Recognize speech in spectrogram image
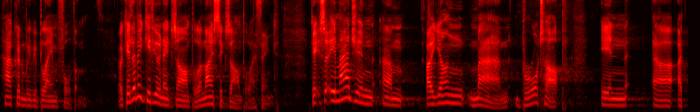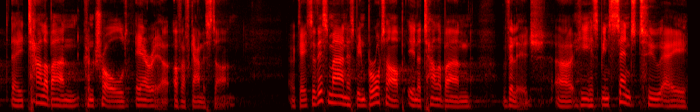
how can we be blamed for them? Okay, let me give you an example, a nice example, I think. Okay, so imagine um, a young man brought up in uh, a, a Taliban controlled area of Afghanistan. Okay, so this man has been brought up in a Taliban village. Uh, he has been sent to a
